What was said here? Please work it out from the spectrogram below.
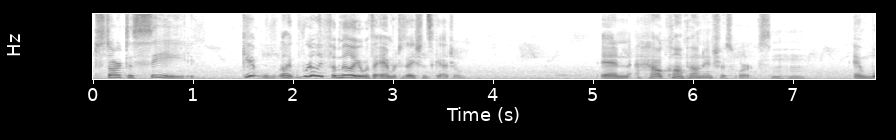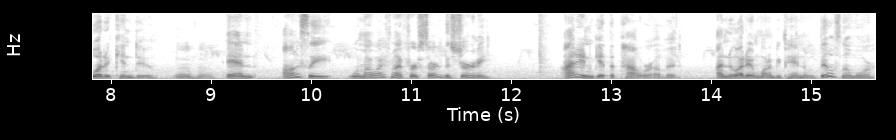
start to see get like really familiar with the amortization schedule and how compound interest works and what it can do and honestly when my wife and i first started this journey i didn't get the power of it i knew i didn't want to be paying those bills no more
